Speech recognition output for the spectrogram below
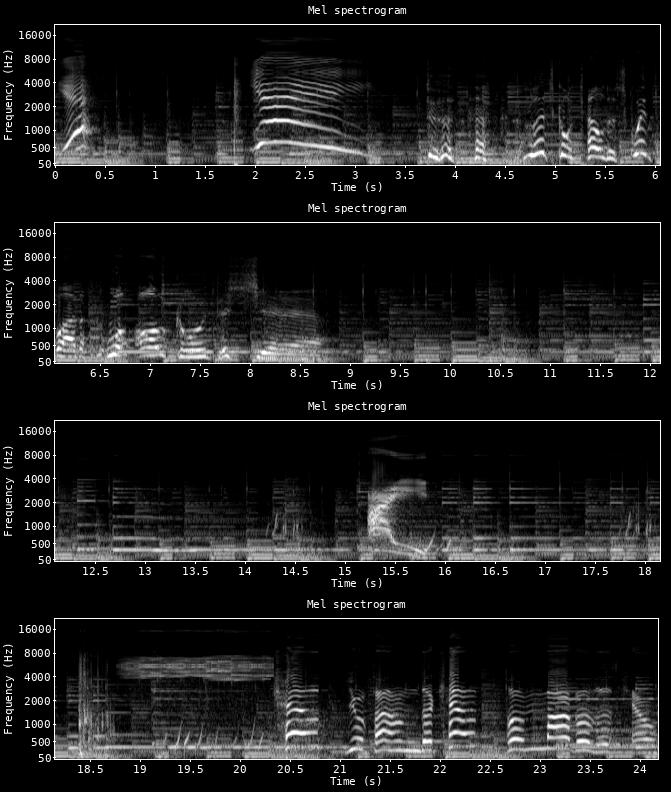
Yes! Yay! Let's go tell the Squid Father we're all going to share. Aye! You found the kelp, a marvelous kelp.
